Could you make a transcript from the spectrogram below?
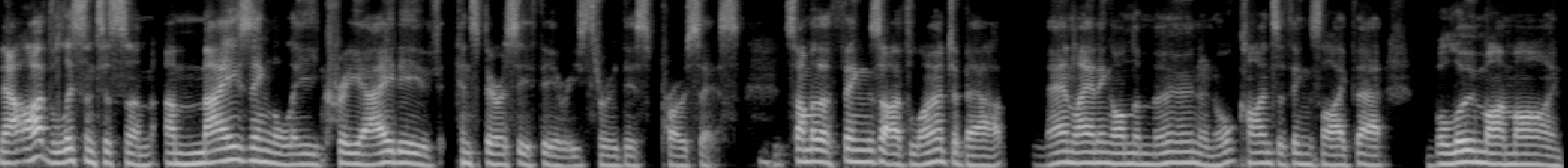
Now, I've listened to some amazingly creative conspiracy theories through this process. Mm-hmm. Some of the things I've learned about man landing on the moon and all kinds of things like that blew my mind.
